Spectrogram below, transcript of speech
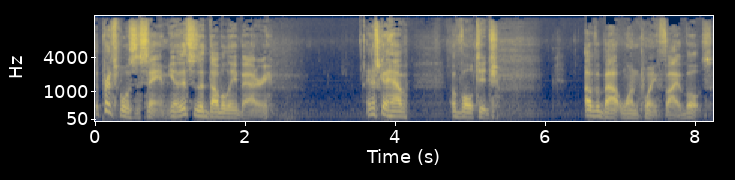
the principle is the same. You know, this is a double A battery, and it's going to have a voltage of about 1.5 volts.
